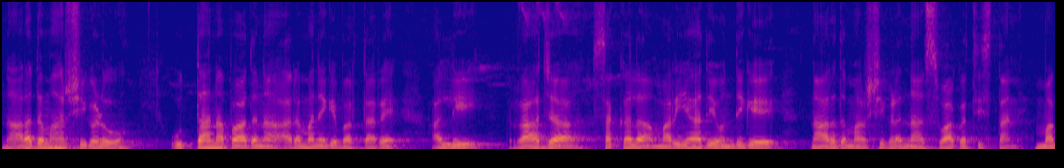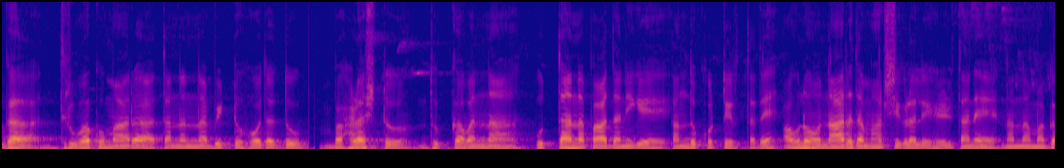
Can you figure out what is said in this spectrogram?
ನಾರದ ಮಹರ್ಷಿಗಳು ಉತ್ತಾನಪಾದನ ಅರಮನೆಗೆ ಬರ್ತಾರೆ. ಅಲ್ಲಿ ರಾಜ ಸಕಲ ಮರ್ಯಾದೆಯೊಂದಿಗೆ ನಾರದ ಮಹರ್ಷಿಗಳನ್ನು ಸ್ವಾಗತಿಸ್ತಾನೆ. ಮಗ ಧ್ರುವಕುಮಾರ ತನ್ನನ್ನು ಬಿಟ್ಟು ಹೋದದ್ದು ಬಹಳಷ್ಟು ದುಃಖವನ್ನ ಉತ್ತಾನಪಾದನಿಗೆ ತಂದುಕೊಟ್ಟಿರ್ತದೆ. ಅವನು ನಾರದ ಮಹರ್ಷಿಗಳಲ್ಲಿ ಹೇಳ್ತಾನೆ, ನನ್ನ ಮಗ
